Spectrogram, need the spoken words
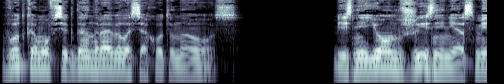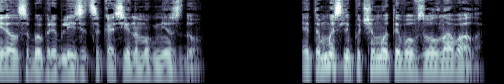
Вот кому всегда нравилась охота на ос. Без нее он в жизни не осмелился бы приблизиться к осиному гнезду. Эта мысль почему-то его взволновала.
